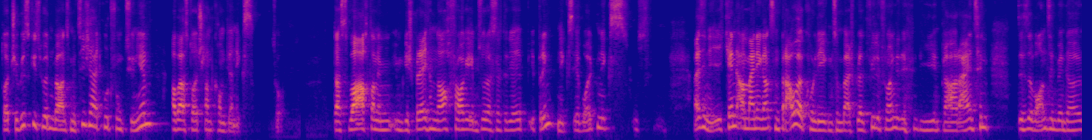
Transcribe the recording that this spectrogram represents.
deutsche Whiskys würden bei uns mit Sicherheit gut funktionieren, aber aus Deutschland kommt ja nichts das war auch dann im, im, Gespräch und Nachfrage eben so, dass er sagte, ja, ihr, ihr bringt nichts, ihr wollt nichts. Weiß ich nicht. Ich kenne auch meine ganzen Brauerkollegen zum Beispiel, viele Freunde, die, die Brauereien sind. Das ist ein Wahnsinn, wenn da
